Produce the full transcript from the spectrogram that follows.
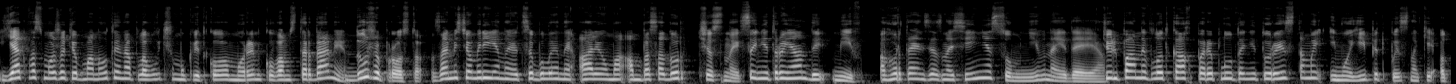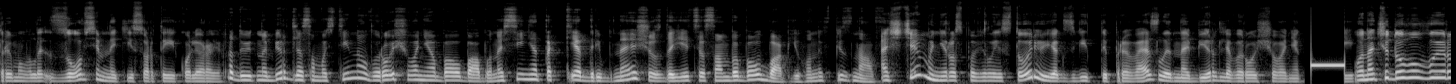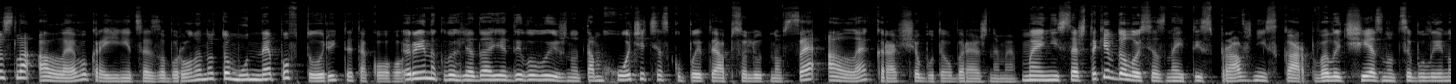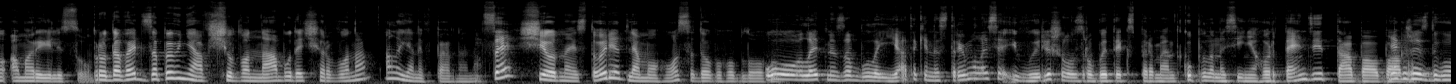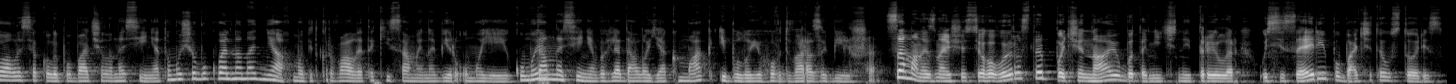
Як вас можуть обманути на плавучому квітковому ринку в Амстердамі? Дуже просто. Замість омріяної цибулини аліума амбасадор чесник, сині троянди міф, а гортензія з насіння сумнівна ідея. Тюльпани в лотках переплутані туристами, і мої підписники отримували зовсім не ті сорти і кольори. Продають набір для самостійного вирощування баобабу. Насіння таке дрібне, що здається, сам би баобаб його не впізнав. А ще мені розповіли історію, як звідти привезли набір для вирощування. Вона чудово виросла, але в Україні це заборонено, тому не повторюйте такого. Ринок виглядає дивовижно. Там хочеться скупити абсолютно все, але краще бути обережними. Мені все ж таки вдалося знайти справжній скарб, величезну цибулину амарилісу. Продавець запевняв, що вона буде червона, але я не впевнена. Це ще одна історія для мого садового блогу. О, ледь не забула. Я таки не стрималася і вирішила зробити експеримент. Купила насіння гортензії та баобабу. Як же я здивувалася, коли побачила насіння, тому що буквально на днях ми відкривали такий самий набір у моєї куми. Там насіння виглядало як мак, і було його в два рази більше. Сама не знаю, що з цього виросте. Починаю ботанічний трилер. Усі серії побачите у сторіс.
